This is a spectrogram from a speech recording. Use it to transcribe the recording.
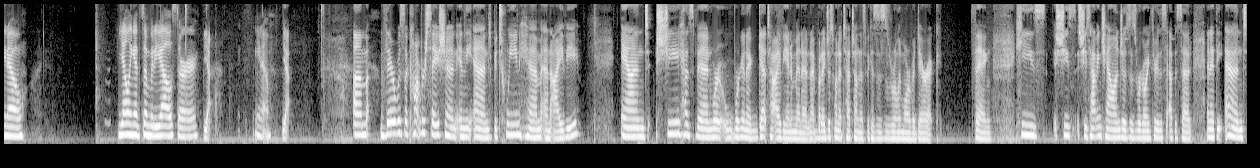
you know, yelling at somebody else or, Yeah, you know. yeah. Um, there was a conversation in the end between him and Ivy. And she has been. We're we're going to get to Ivy in a minute, but I just want to touch on this because this is really more of a Derek thing. He's she's she's having challenges as we're going through this episode, and at the end,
